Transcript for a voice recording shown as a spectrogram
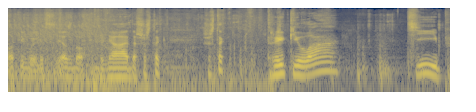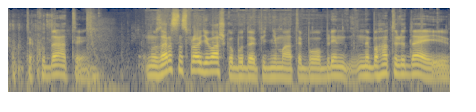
От і виліз, я здох. Бля, да що ж так. Що ж так. Три кіла? Тіп, та куди ти? Ну зараз насправді важко буде піднімати, бо, блін, небагато людей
